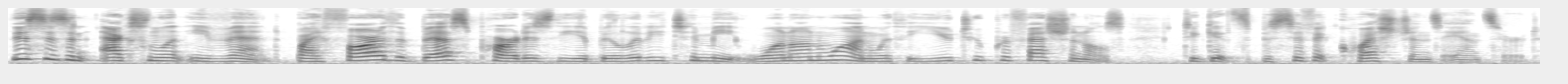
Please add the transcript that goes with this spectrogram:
This is an excellent event. By far, the best part is the ability to meet one on one with the U2 professionals to get specific questions answered.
